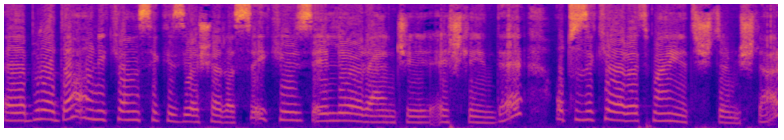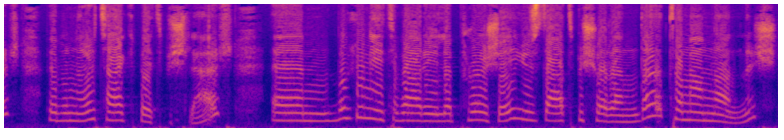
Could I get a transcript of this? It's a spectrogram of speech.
E, burada 12-18 yaş arası 250 öğrenci eşliğinde 32 öğretmen yetiştirmişler ve bunları takip etmişler. E, bugün itibariyle proje %60 oranında tamamlanmış.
